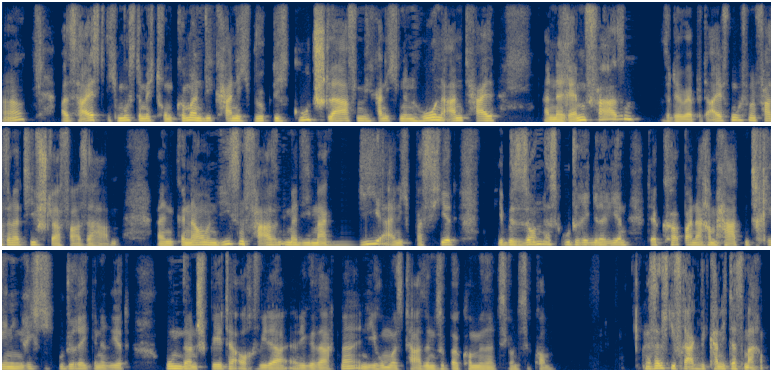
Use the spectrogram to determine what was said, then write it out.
Ja? Das heißt, ich musste mich darum kümmern, wie kann ich wirklich gut schlafen, wie kann ich einen hohen Anteil an REM-Phasen, also der Rapid Eye Movement Phase und der Tiefschlafphase haben. Weil genau in diesen Phasen immer die Magie eigentlich passiert, wir besonders gut regenerieren, der Körper nach einem harten Training richtig gut regeneriert, um dann später auch wieder, wie gesagt, ne, in die Homostase in Superkombination zu kommen. Das ist die Frage, wie kann ich das machen?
